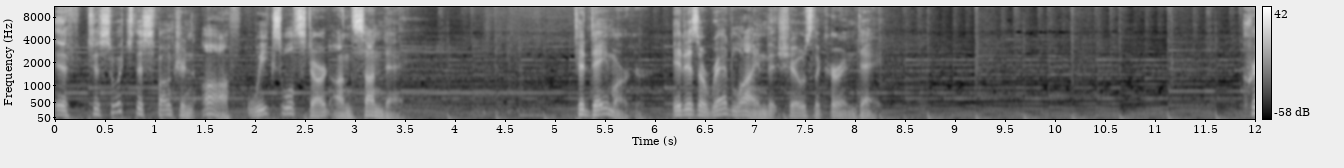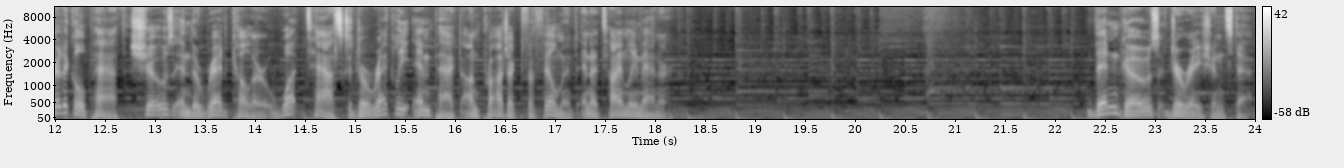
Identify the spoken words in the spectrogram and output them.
If to switch this function off, weeks will start on Sunday. Today marker. It is a red line that shows the current day. Critical path shows in the red color what tasks directly impact on project fulfillment in a timely manner. Then goes duration step.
